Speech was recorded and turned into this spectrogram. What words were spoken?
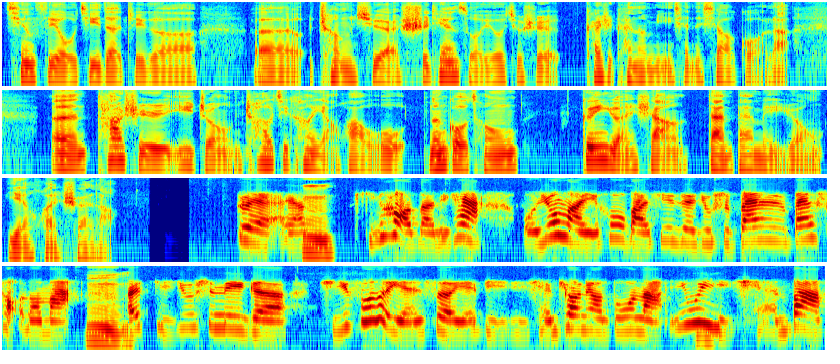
青自由基的这个。呃，程序十天左右就是开始看到明显的效果了。嗯，它是一种超级抗氧化物，能够从根源上淡斑美容、延缓衰老。对，哎呀，嗯，挺好的。你看我用了以后吧，现在就是斑斑少了嘛。嗯。而且就是那个皮肤的颜色也比以前漂亮多了。因为以前吧，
